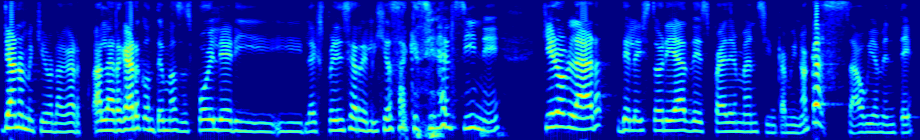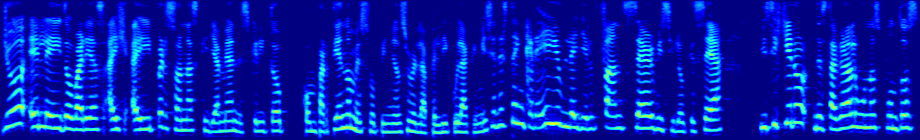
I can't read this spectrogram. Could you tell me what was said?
ya no me quiero alargar, alargar con temas de spoiler y, la experiencia religiosa que sea el cine. Quiero hablar de la historia de Spider-Man sin camino a casa, obviamente. Yo he leído varias, hay, hay, personas que ya me han escrito compartiéndome su opinión sobre la película, que me dicen, está increíble y el fan service y lo que sea. Y sí quiero destacar algunos puntos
